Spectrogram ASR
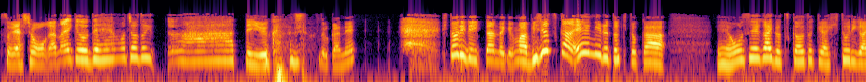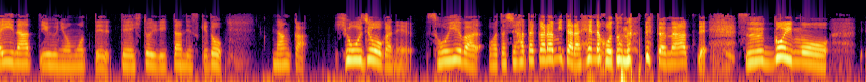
そりゃしょうがないけど、でもちょっと、うわーっていう感じとかね。一人で行ったんだけど、まあ美術館絵見るときとか、えー、音声ガイド使うときは一人がいいなっていうふうに思ってて、一人で行ったんですけど、なんか、表情がね、そういえば私旗から見たら変なことになってたなって、すっごいもう、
